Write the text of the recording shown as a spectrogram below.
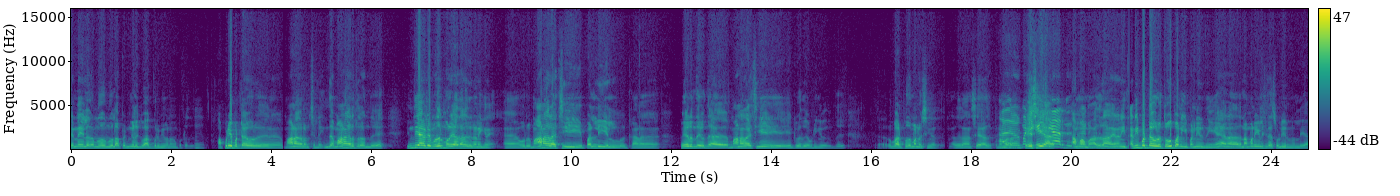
சென்னையில தான் முதல் முதலாக பெண்களுக்கு வாக்குரிமை வழங்கப்பட்டது. அப்படியேப்பட்ட ஒரு மாநகரம் சென்னை. இந்த மாநகரத்தில் வந்து இந்தியாவிலே முதல் முறையாக தான் இது நினைக்கிறேன். ஒரு மாநகராட்சி பள்ளிகளுக்கான பேருந்தை வந்து மாநகராட்சியே இயக்குவது அப்படிங்கிறது வந்து ரொம்ப அற்புதமான விஷயம் அது. அது நான் சே- அது நம்ம பேசிய ஆமாம் ஆமாம் அதுதான். ஏன்னா நீங்கள் தனிப்பட்ட ஒரு தொகுப்பா நீங்கள் பண்ணியிருந்தீங்க. ஆனால் அது நம்ம நிகழ்ச்சியில் சொல்லிடணும் இல்லையா?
